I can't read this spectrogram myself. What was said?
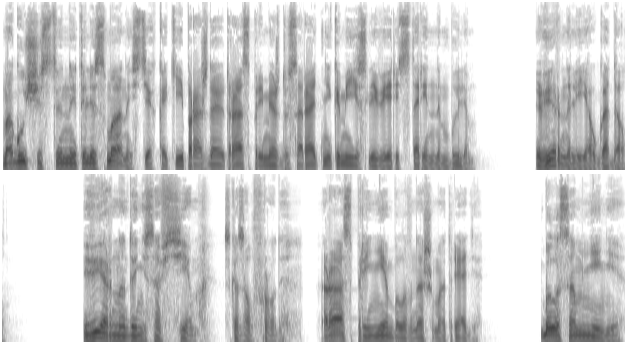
могущественный талисман из тех, какие порождают распри между соратниками, если верить старинным былям. Верно ли я угадал? «Верно, да не совсем», — сказал Фродо. «Распри не было в нашем отряде. Было сомнение,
